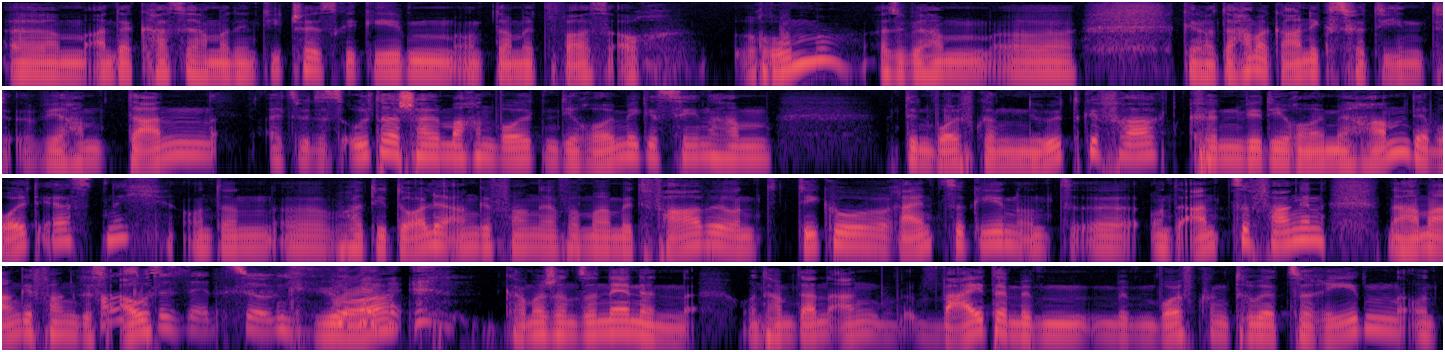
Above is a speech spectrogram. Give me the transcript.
ähm, an der Kasse haben wir den DJs gegeben und damit war es auch rum. Also wir haben, äh, genau, da haben wir gar nichts verdient. Wir haben dann, als wir das Ultraschall machen wollten, die Räume gesehen haben, den Wolfgang Nöth gefragt, können wir die Räume haben? Der wollte erst nicht. Und dann äh, hat die Dorle angefangen, einfach mal mit Farbe und Deko reinzugehen und, äh, und anzufangen. Dann haben wir angefangen, das aus, Hausbesetzung. ja, kann man schon so nennen. Und haben dann an, weiter mit dem, mit dem Wolfgang drüber zu reden. Und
